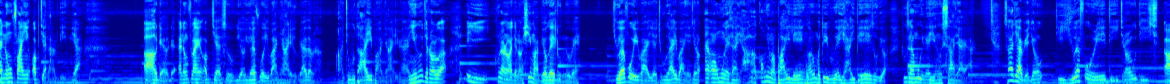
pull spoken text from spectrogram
unknown flying object လားမသိဘူး yeah အာဟုတ်တယ်ဟုတ်တယ် unknown flying object ဆိုပြီးတော့ UFO တွေပါညာတွေကိုဗျာသမလားအာဂျူသားကြီးပါညာကြီးဗျာအရင်ဆုံးကျွန်တော်တို့ကအေးခုနကတော့ကျွန်တော်ရှေ့မှာပြောခဲ့လိုမျိုးပဲ UFO တွေပါကြီးဂျူသားကြီးပါကြီးကျွန်တော်အန်အောင်မှုရဲ့စားရဟာကောင်းကင်မှာဘာကြီးလဲငါတို့မသိဘူးအရာကြီးပဲဆိုပြီးတော့ထူးဆန်းမှုတွေနဲ့အရင်ဆုံးစကြရစကြပြီကျွန်တော်ဒီ UFO တွေဒီကျွန်တော်တို့ဒီအာ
